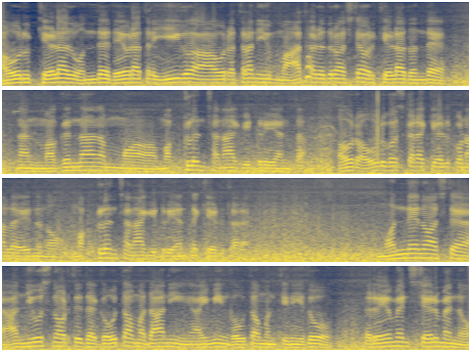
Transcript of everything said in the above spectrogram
ಅವ್ರು ಕೇಳೋದು ಒಂದೇ, ದೇವ್ರ ಹತ್ರ ಈಗ ಅವ್ರ ಹತ್ರ ನೀವು ಮಾತಾಡಿದ್ರು ಅಷ್ಟೇ ಅವ್ರು ಕೇಳೋದೊಂದೇ ನನ್ನ ಮಗನ್ನ ನಮ್ಮ ಮಕ್ಳನ್ನ ಚೆನ್ನಾಗಿಡ್ರಿ ಅಂತ. ಅವ್ರು ಅವ್ರಿಗೋಸ್ಕರ ಕೇಳ್ಕೊಳಲ್ಲ ಏನೂ ಮಕ್ಳನ್ನ ಚೆನ್ನಾಗಿಡ್ರಿ ಅಂತ ಕೇಳ್ತಾರೆ. ಮೊನ್ನೆನೂ ಅಷ್ಟೇ, ಆ ನ್ಯೂಸ್ ನೋಡ್ತಿದ್ದೆ, ಗೌತಮ್ ಅದಾನಿ ಐ ಮೀನ್ ಗೌತಮ್ ಅಂತೀನಿ, ಇದು ರೇಮೆನ್ಸ್ ಚೇರ್ಮನ್ನು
